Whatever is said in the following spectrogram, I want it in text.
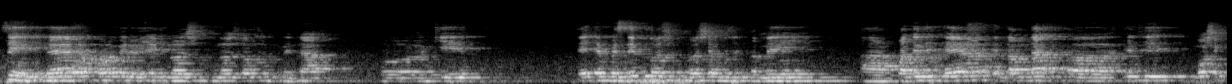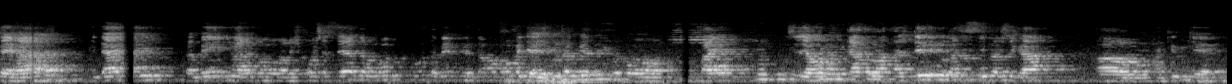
Sim, é uma melhoria que nós, nós vamos implementar, uh, que é, é princípio nós, nós temos também quando ele erra, então dá, uh, ele mostra que está errada e dá também a, a, resposta certa, o outro também então uma forma de ajuda vai auxiliar o caso, às vezes, o raciocínio a chegar ao aquilo que é.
